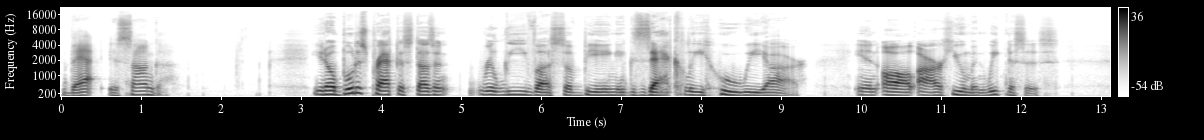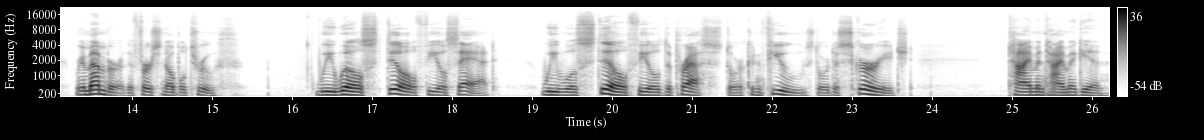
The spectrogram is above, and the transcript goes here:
That is Sangha. You know, Buddhist practice doesn't relieve us of being exactly who we are in all our human weaknesses. Remember the First Noble Truth. We will still feel sad. We will still feel depressed or confused or discouraged time and time again.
